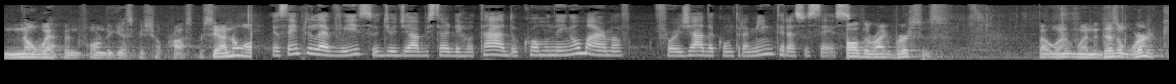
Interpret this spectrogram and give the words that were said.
no weapon formed against me shall prosper. See, I know Eu sempre levo isso de o diabo estar derrotado como nenhuma arma forjada contra mim terá sucesso. all the right verses. But when, when it doesn't work,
